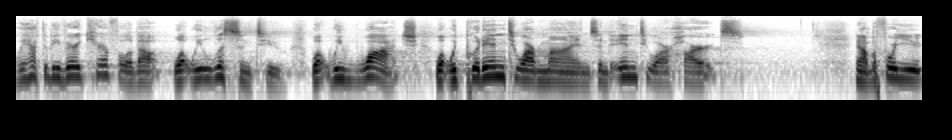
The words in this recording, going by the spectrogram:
we have to be very careful about what we listen to, what we watch, what we put into our minds and into our hearts. Now, before you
